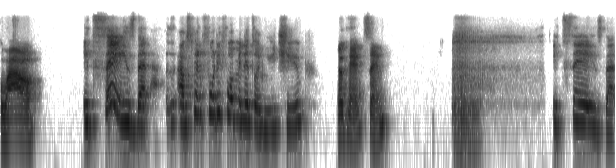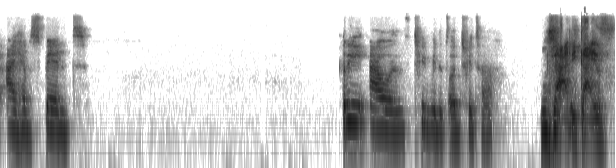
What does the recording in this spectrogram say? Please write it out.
wow It says that I've spent forty four minutes on YouTube. okay same it says that I have spent three hours, two minutes on Twitter. Njani, guys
